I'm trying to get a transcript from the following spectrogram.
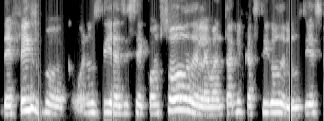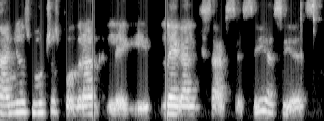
de Facebook, buenos días, dice, con solo de levantar el castigo de los 10 años, muchos podrán legalizarse, sí, así es.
